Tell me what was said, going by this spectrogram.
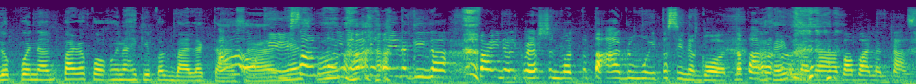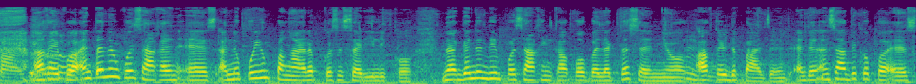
look po na para po akong nakikipagbalagtasan. Ah, okay. Yes Sample po. na. Ano ba yung naging ah, final question mo? at Paano mo ito sinagot? Na para Okay. kang nagbabalagtasan. Okay po. Ang tanong po sa akin is, ano po yung pangarap ko sa sarili ko na ganun din po sa aking kapwa balagtasan nyo Mm-hmm. after the pageant. And then, ang sabi ko po is,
